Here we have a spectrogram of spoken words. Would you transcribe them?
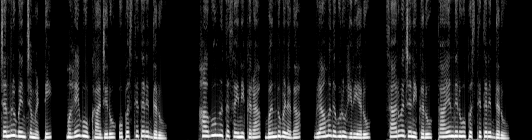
ಚಂದ್ರು ಬೆಂಚಮಟ್ಟಿ, ಮಹೇಬೂಬ್ ಖಾಜಿರು ಉಪಸ್ಥಿತರಿದ್ದರು. ಹಾಗೂ ಮೃತ ಸೈನಿಕರ ಬಂಧುಬಳಗ, ಗ್ರಾಮದ ಗುರು ಹಿರಿಯರು, ಸಾರ್ವಜನಿಕರು ತಾಯಂದಿರು ಉಪಸ್ಥಿತರಿದ್ದರು.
